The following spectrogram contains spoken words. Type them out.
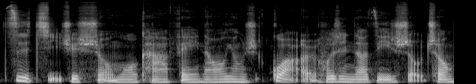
自己去手磨咖啡，然后用挂耳或是你知道自己手冲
